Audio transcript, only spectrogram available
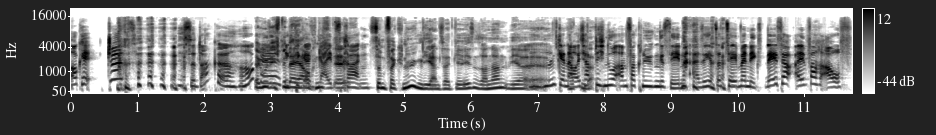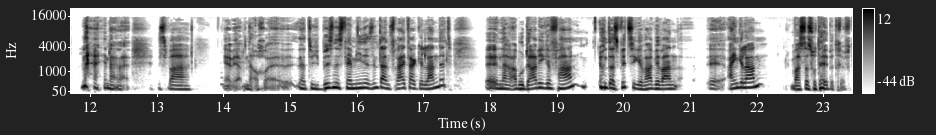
okay, tschüss. ich so, danke, okay. Ja gut, ich bin da ja auch nicht äh, zum Vergnügen die ganze Zeit gewesen, sondern wir. Äh, Mhm, genau, hatten ich habe dich nur am Vergnügen gesehen. Also jetzt erzähl mir nichts. Nee, ist ja einfach auf. Nein, nein, nein. Es war, ja, wir hatten da auch äh, natürlich Business-Termine, sind dann Freitag gelandet, äh, nach Abu Dhabi gefahren. Und das Witzige war, wir waren äh, eingeladen, was das Hotel betrifft.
